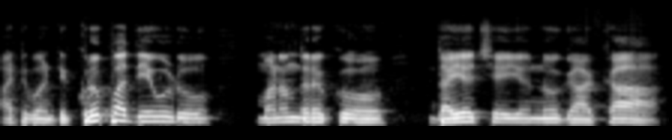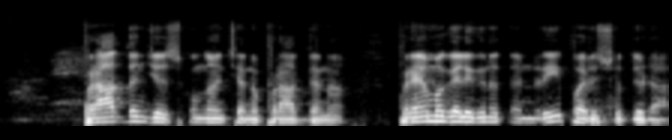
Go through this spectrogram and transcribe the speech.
అటువంటి కృప దేవుడు మనందరకు దయచేయునుగాక ప్రార్థన చేసుకుందాం చిన్న ప్రార్థన. ప్రేమ కలిగిన తండ్రి పరిశుద్ధుడా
